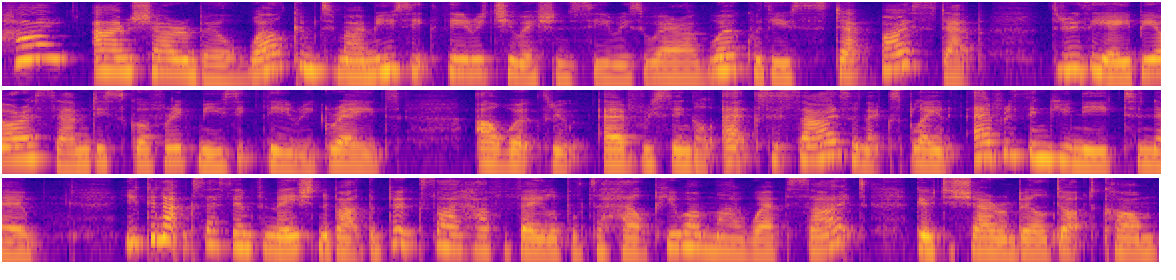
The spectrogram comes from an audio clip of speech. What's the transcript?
Hi, I'm Sharon Bill. Welcome to my Music Theory Tuition series where I work with you step by step through the ABRSM Discovering Music Theory grades. I'll work through every single exercise and explain everything you need to know. You can access information about the books I have available to help you on my website. Go to sharonbill.com.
